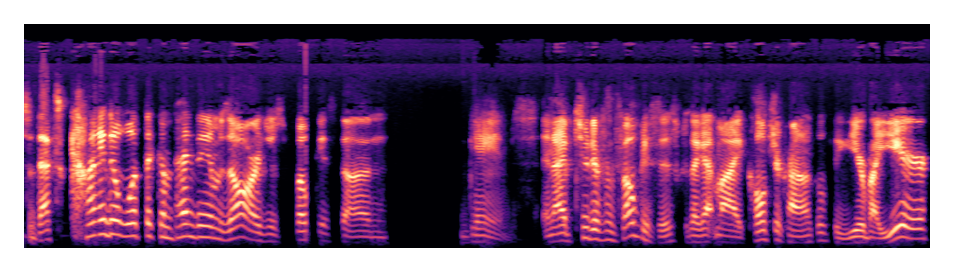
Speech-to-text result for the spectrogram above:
So that's kind of what the compendiums are, just focused on games. And I have two different focuses because I got my culture chronicles, the year by year,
